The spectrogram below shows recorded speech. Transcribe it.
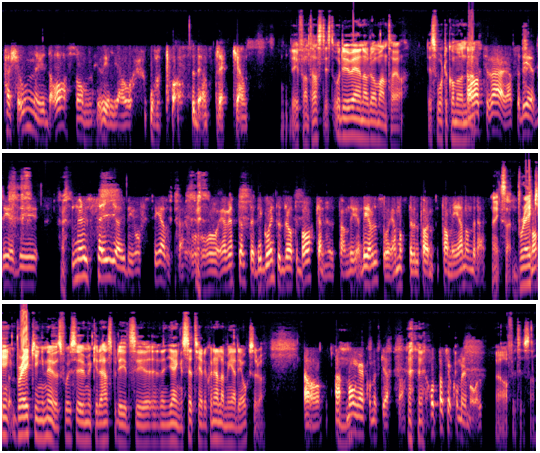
personer idag som är villiga att åta sig den sträckan. Det är fantastiskt. Och du är en av dem antar jag? Det är svårt att komma undan. Ja, tyvärr. Alltså det, det, det, nu säger jag ju det officiellt här och, och, jag vet inte, det går inte att dra tillbaka nu utan det, det är väl så. Jag måste väl ta, ta mig igenom det där. Exakt. Breaking, breaking news. Får vi se hur mycket det här sprids i den gängse traditionella media också då. Ja, mm. många kommer skratta. Jag hoppas jag kommer i mål. Ja, för tusan.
